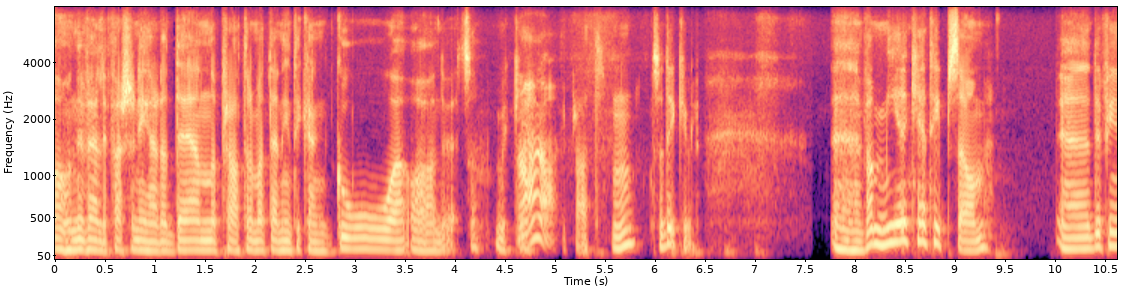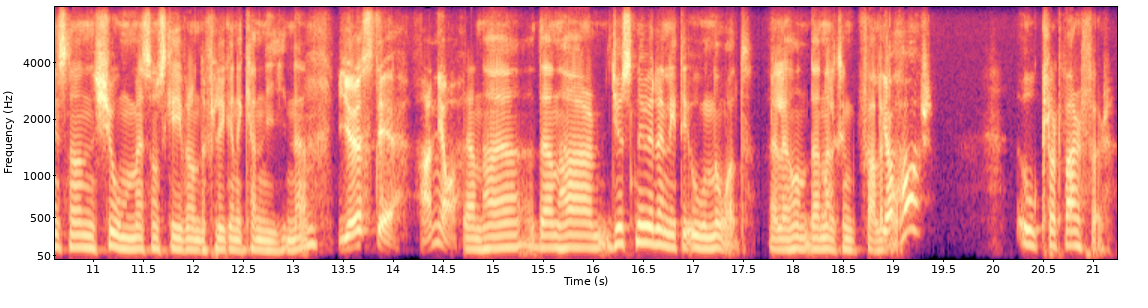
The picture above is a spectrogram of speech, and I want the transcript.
Och hon är väldigt fascinerad av den och pratar om att den inte kan gå. Och du vet så mycket Ja, ja. prat. Mm, så det är kul. Eh, vad mer kan jag tipsa om? Eh, det finns någon tjomme som skriver om den flygande kaninen. Just det, han ja. Den har, den har, just nu är den lite i onåd. Eller hon, den har liksom fallit Jaha. bort. Oklart varför.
